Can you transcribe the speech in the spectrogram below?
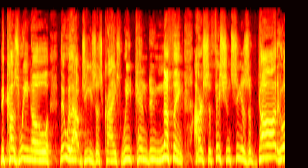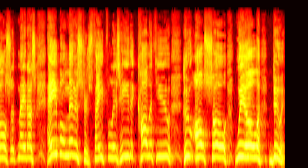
because we know that without Jesus Christ we can do nothing. Our sufficiency is of God who also made us able ministers. Faithful is he that calleth you, who also will do it.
